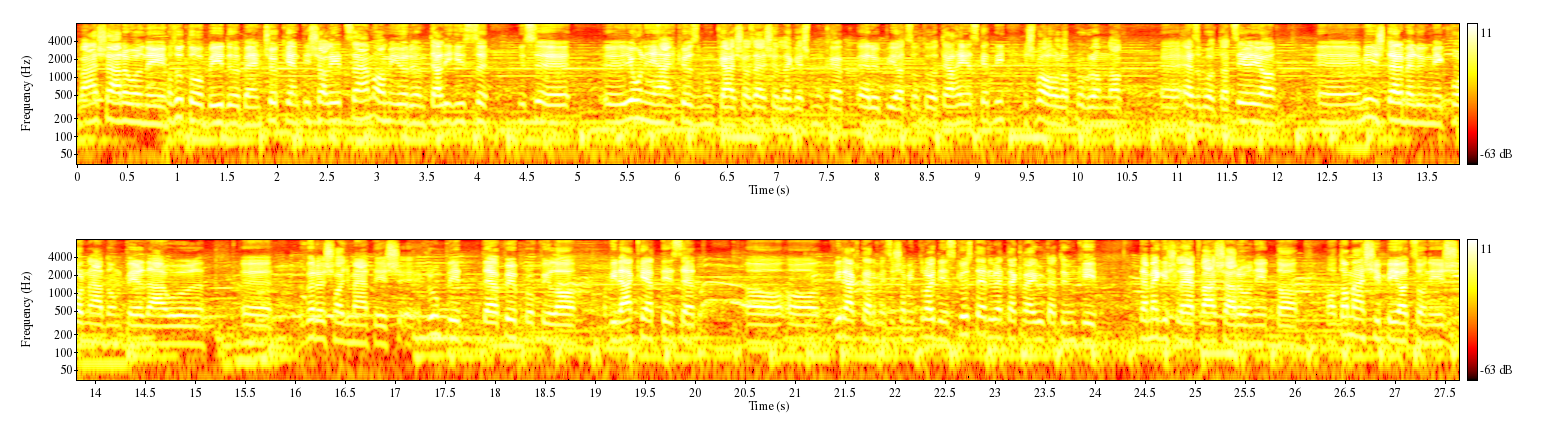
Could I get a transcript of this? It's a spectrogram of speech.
vásárolni. Az utóbbi időben csökkent is a létszám, ami örömteli, hisz, hisz jó néhány közmunkás az elsődleges munkaerőpiacon tudott elhelyezkedni, és valahol a programnak ez volt a célja. Mi is termelünk még Fornádon például vöröshagymát és krumplit, de a fő profil a virágkertészet, a, a virágtermesztés, amit trajdész közterületekre ültetünk ki, de meg is lehet vásárolni itt a, a Tamási piacon is,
